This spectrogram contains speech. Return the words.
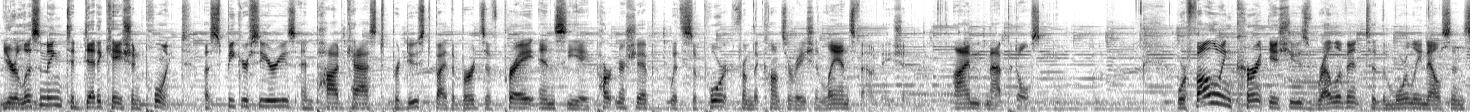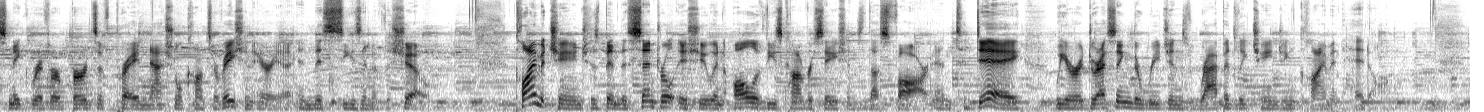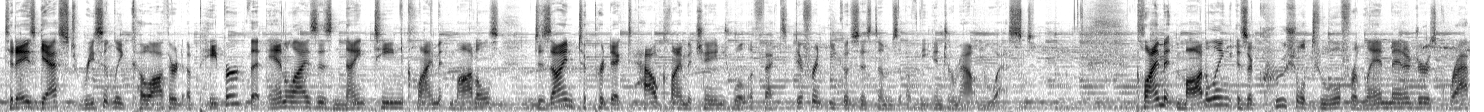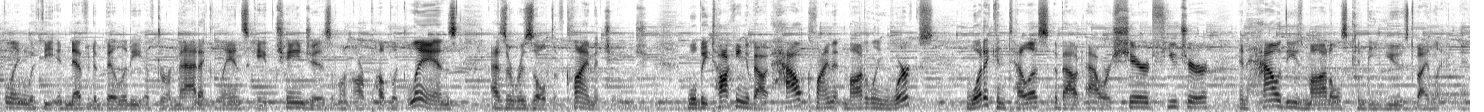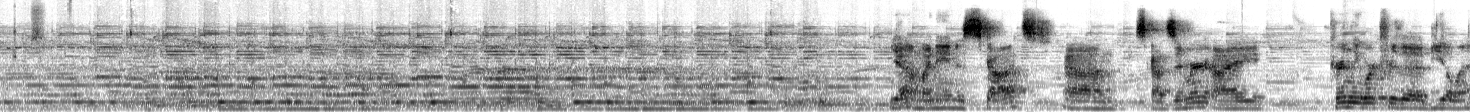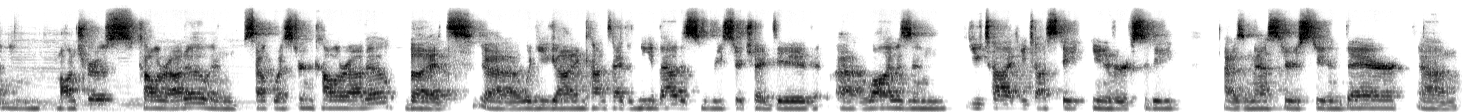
You're listening to Dedication Point, a speaker series and podcast produced by the Birds of Prey NCA partnership with support from the Conservation Lands Foundation. I'm Matt Podolsky. We're following current issues relevant to the Morley Nelson Snake River Birds of Prey National Conservation Area in this season of the show. Climate change has been the central issue in all of these conversations thus far, and today we are addressing the region's rapidly changing climate head on. Today's guest recently co authored a paper that analyzes 19 climate models designed to predict how climate change will affect different ecosystems of the Intermountain West. Climate modeling is a crucial tool for land managers grappling with the inevitability of dramatic landscape changes on our public lands as a result of climate change. We'll be talking about how climate modeling works, what it can tell us about our shared future, and how these models can be used by land managers. Yeah, my name is Scott, um, Scott Zimmer. I currently work for the BLM in Montrose, Colorado, and southwestern Colorado. But uh, what you got in contact with me about is some research I did uh, while I was in Utah at Utah State University. I was a master's student there. Um,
